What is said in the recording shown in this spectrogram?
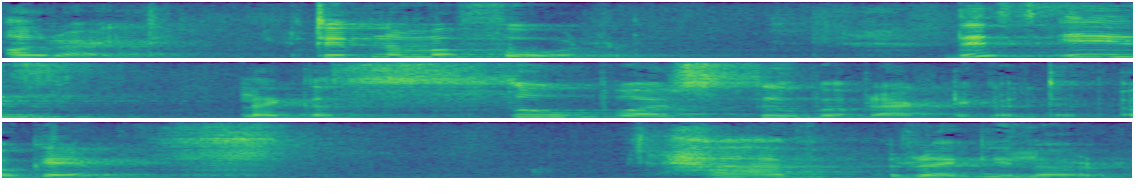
All right, tip number four. This is like a super, super practical tip, okay? Have regular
